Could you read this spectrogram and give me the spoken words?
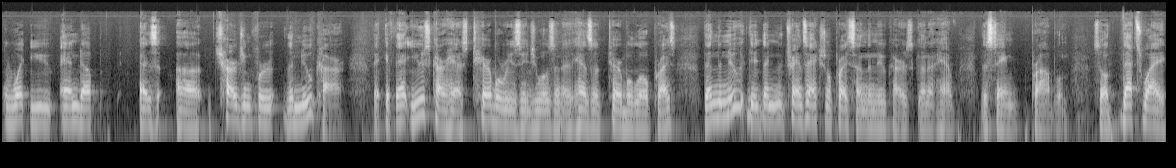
what you end up as uh, charging for the new car. If that used car has terrible residuals and it has a terrible low price, then the new then the transactional price on the new car is going to have the same problem. So that's why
